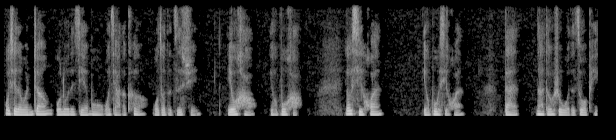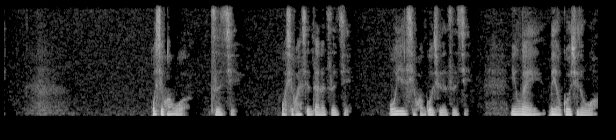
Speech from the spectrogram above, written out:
我写的文章，我录的节目，我讲的课，我做的咨询，有好有不好，有喜欢，有不喜欢，但。那都是我的作品。我喜欢我自己，我喜欢现在的自己，我也喜欢过去的自己。因为没有过去的我，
